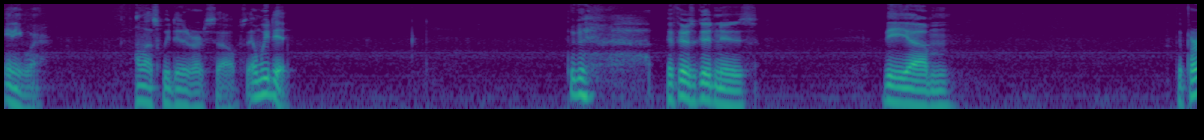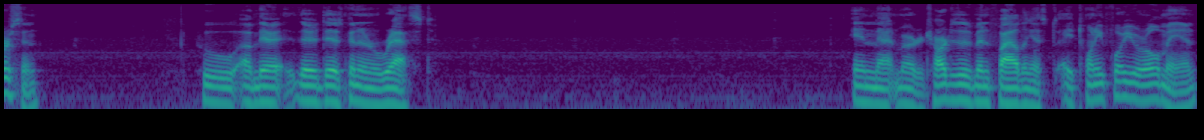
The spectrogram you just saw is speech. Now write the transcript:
anywhere, unless we did it ourselves, and we did. If there's good news, the um, the person who um, there there there's been an arrest in that murder. Charges have been filed against a 24 year old man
